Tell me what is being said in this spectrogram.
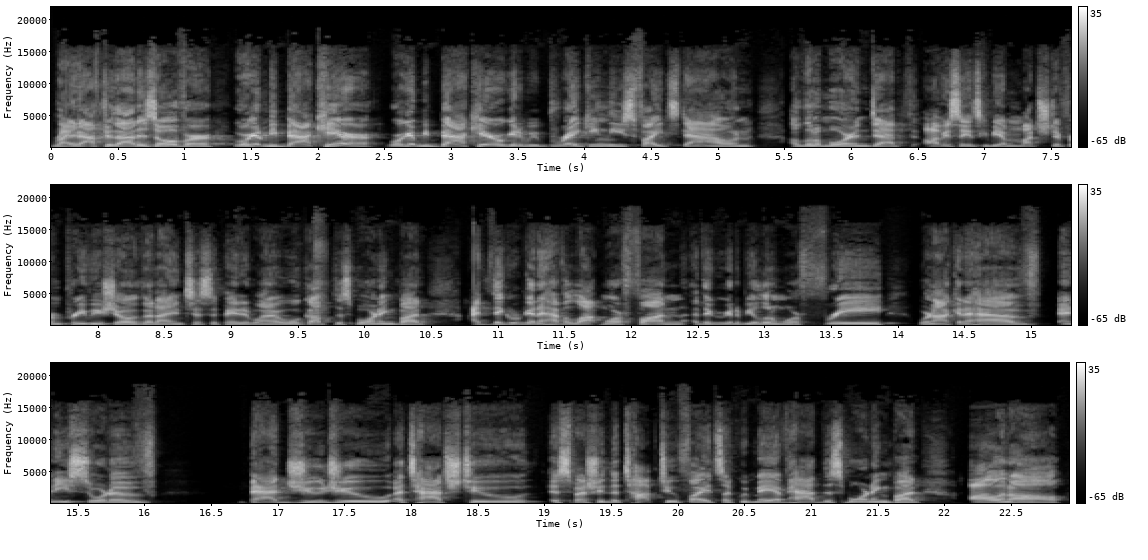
right after that is over, we're going to be back here. We're going to be back here. We're going to be breaking these fights down a little more in depth. Obviously, it's going to be a much different preview show than I anticipated when I woke up this morning, but I think we're going to have a lot more fun. I think we're going to be a little more free. We're not going to have any sort of bad juju attached to especially the top two fights like we may have had this morning. But all in all,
